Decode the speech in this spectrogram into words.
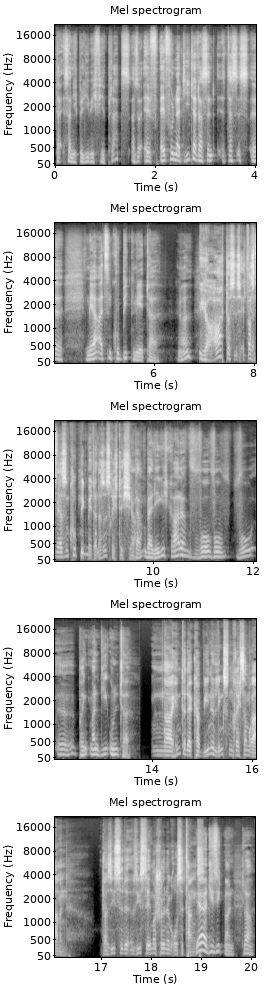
da ist ja nicht beliebig viel Platz. Also 11, 1100 Liter, das sind, das ist äh, mehr als ein Kubikmeter. Ja, ja das ist etwas das, mehr als ein Kubikmeter, das ist richtig, ja. Da überlege ich gerade, wo, wo, wo äh, bringt man die unter? Na, hinter der Kabine, links und rechts am Rahmen. Da siehst du, siehst du immer schöne große Tanks. Ja, die sieht man, klar.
